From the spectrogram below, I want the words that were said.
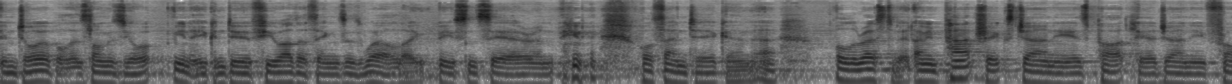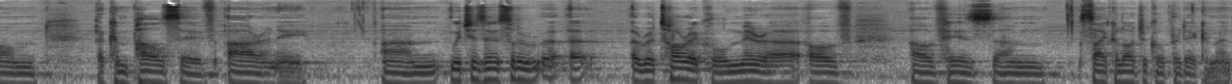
enjoyable as long as you're, you know, you can do a few other things as well, like be sincere and you know, authentic and uh, all the rest of it. I mean, Patrick's journey is partly a journey from a compulsive irony, um, which is a sort of a, a, a rhetorical mirror of of his. Um, psychological predicament.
